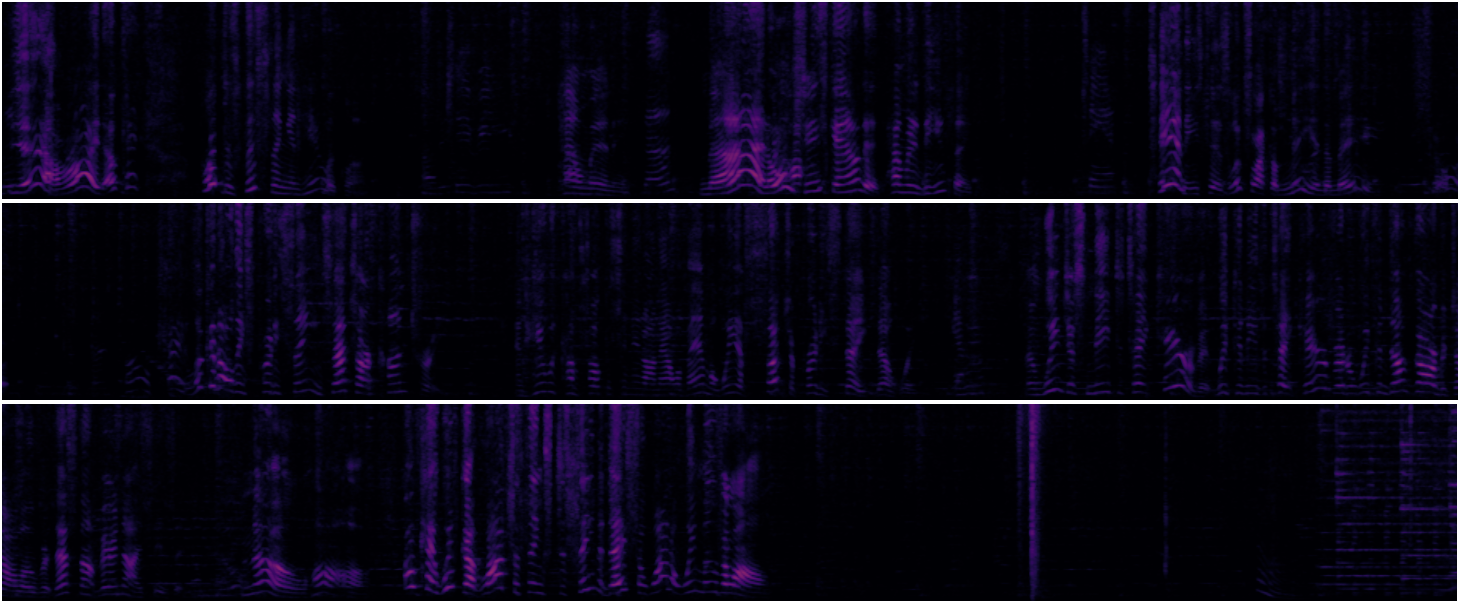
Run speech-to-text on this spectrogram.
Yeah, right. Okay. What does this thing in here look like? TV. How many? None. Nine. Oh, uh-huh. she's counted. How many do you think? Ten. Ten, he says. Looks like a million to me. Sure. Okay, look at all these pretty scenes. That's our country. And here we come focusing in on Alabama. We have such a pretty state, don't we? Yeah. Mm-hmm. And we just need to take care of it. We can either take care of it or we can dump garbage all over it. That's not very nice, is it? No, huh? Okay, we've got lots of things to see today, so why don't we move along? Hmm.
